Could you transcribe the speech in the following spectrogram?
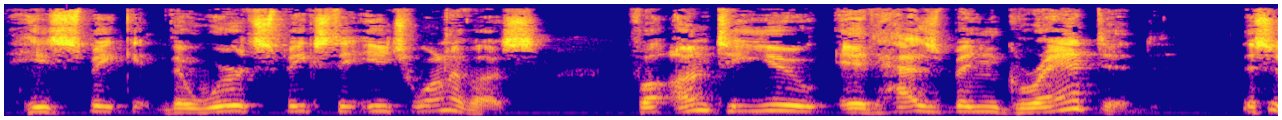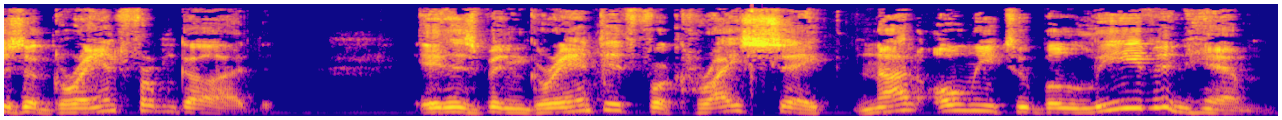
he speak the word speaks to each one of us. For unto you it has been granted. This is a grant from God. It has been granted for Christ's sake, not only to believe in him,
